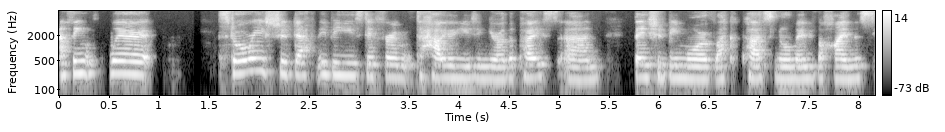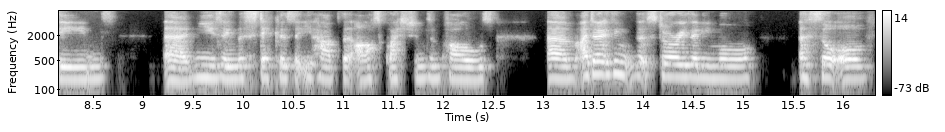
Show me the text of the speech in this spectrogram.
I think we're stories should definitely be used different to how you're using your other posts, and they should be more of like a personal, maybe behind the scenes, uh, using the stickers that you have that ask questions and polls. Um, I don't think that stories anymore are sort of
